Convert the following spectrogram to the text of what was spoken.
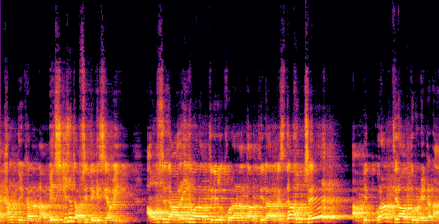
এখান দুই খান না, বেশ কিছু তাফসীর দেখেছি আমি। আউসিদ আলাইহি ওয়া রাত্তিলিল কুরআনা তারতিলা, মিসদাক হচ্ছে, আপনি কোরআন তিলাওয়াত করুন, এটা না।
